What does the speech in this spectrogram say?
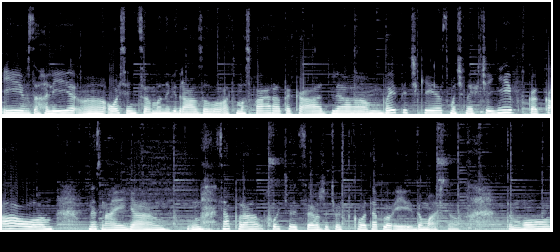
І взагалі е, осінь це в мене відразу атмосфера така для випічки, смачних чаїв, какао. Не знаю, я ця пора хочеться вже чогось такого теплого і домашнього. Тому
